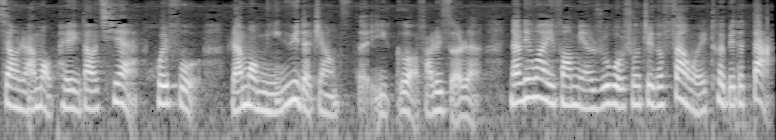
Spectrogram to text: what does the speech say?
向冉某赔礼道歉、恢复冉某名誉的这样子的一个法律责任。那另外一方面，如果说这个范围特别的大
